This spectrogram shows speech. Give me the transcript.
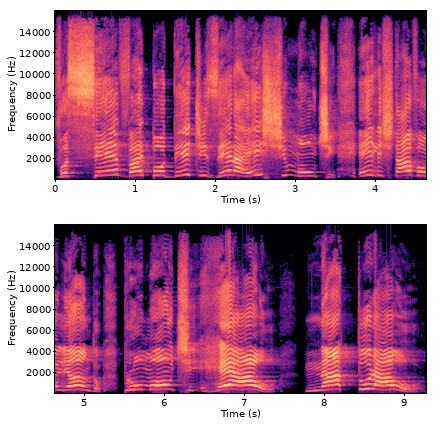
você vai poder dizer a este monte. Ele estava olhando para um monte real, natural.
